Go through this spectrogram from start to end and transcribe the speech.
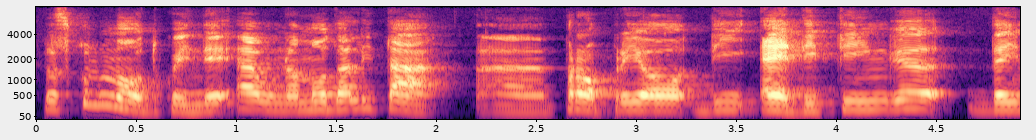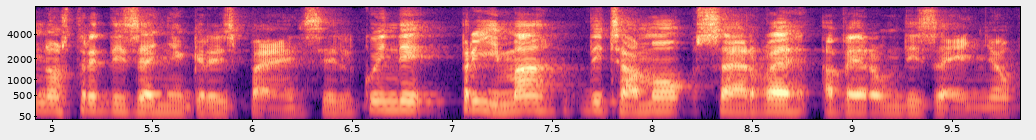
Lo Sculpt Mode quindi è una modalità eh, proprio di editing dei nostri disegni Grease Pencil, quindi prima diciamo serve avere un disegno.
